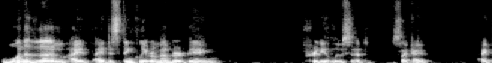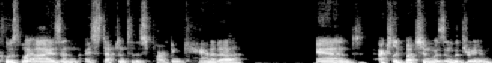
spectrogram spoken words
One of them, I, I distinctly remember being pretty lucid. It's like I, I closed my eyes and I stepped into this park in Canada, and actually Butchin was in the dream.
